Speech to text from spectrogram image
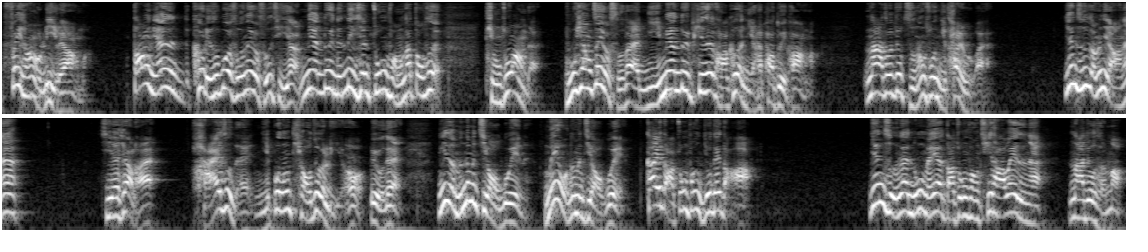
非常有力量嘛。当年克里斯波什那个时期呀，面对的内线中锋那都是挺壮的。不像这个时代，你面对皮特塔克，你还怕对抗啊？那这就只能说你太软。因此怎么讲呢？接下来还是得你不能挑这个理由，对不对？你怎么那么娇贵呢？没有那么娇贵，该打中锋你就得打。因此呢，浓眉啊打中锋，其他位置呢，那就什么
